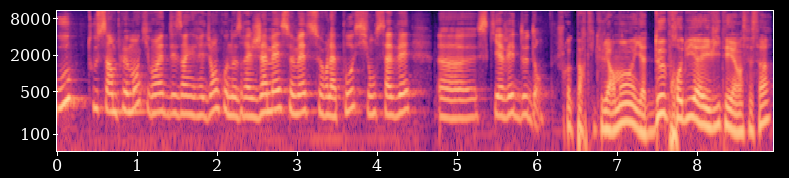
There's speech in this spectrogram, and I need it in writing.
ou tout simplement qui vont être des ingrédients qu'on n'oserait jamais se mettre sur la peau si on savait euh, ce qu'il y avait dedans. Je crois que particulièrement, il y a deux produits à éviter, hein, c'est ça?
